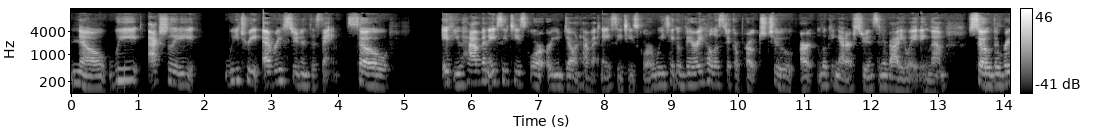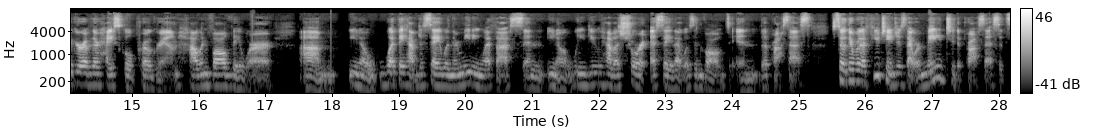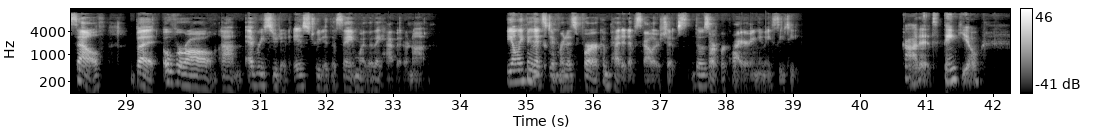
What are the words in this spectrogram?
No, we actually we treat every student the same. So if you have an ACT score or you don't have an ACT score, we take a very holistic approach to our looking at our students and evaluating them. So the rigor of their high school program, how involved they were, um, you know, what they have to say when they're meeting with us. And, you know, we do have a short essay that was involved in the process. So there were a few changes that were made to the process itself, but overall, um, every student is treated the same whether they have it or not. The only thing that's different is for competitive scholarships. Those aren't requiring an ACT. Got it. Thank you.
